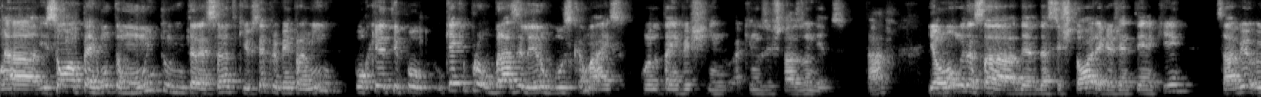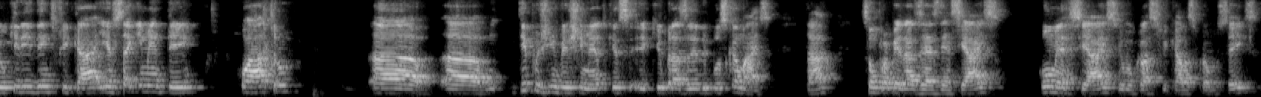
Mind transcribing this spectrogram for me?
Uh, isso é uma pergunta muito interessante que sempre vem para mim, porque, tipo, o que é que o brasileiro busca mais quando está investindo aqui nos Estados Unidos, tá? E ao longo dessa, dessa história que a gente tem aqui, sabe, eu queria identificar e eu segmentei quatro uh, uh, tipos de investimento que, que o brasileiro busca mais, tá? São propriedades residenciais, comerciais, eu vou classificá-las para vocês,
